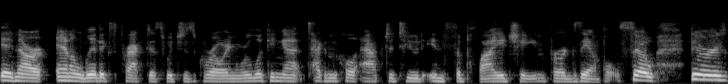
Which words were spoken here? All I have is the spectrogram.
in our analytics practice, which is growing, we're looking at technical aptitude in supply chain, for example. So there,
